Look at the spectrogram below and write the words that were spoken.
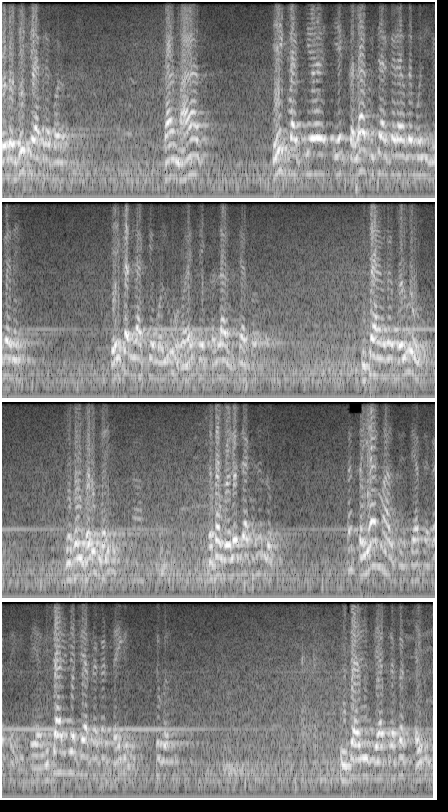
એ બધી જ આપણે પડો. કારણ માણસ એક વાક્ય, એક કલાક વિચાર કર્યા વગર બોલી શકે નહીં. એક જ વાક્ય બોલવું હોય તો એક કલાક વિચાર કરો. વિચાર વગર બોલવું જો કઈ ખરું નહીં? છતાં બોલે ત્યાં ખસે લોકો. તૈયાર માલ છે ત્યાં પ્રકટ થઈ ગયું. વિચારીને ત્યાં પ્રકટ થઈ ગયું. શું કરું વિચારીને ત્યાં પ્રગટ થઈ ગયું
